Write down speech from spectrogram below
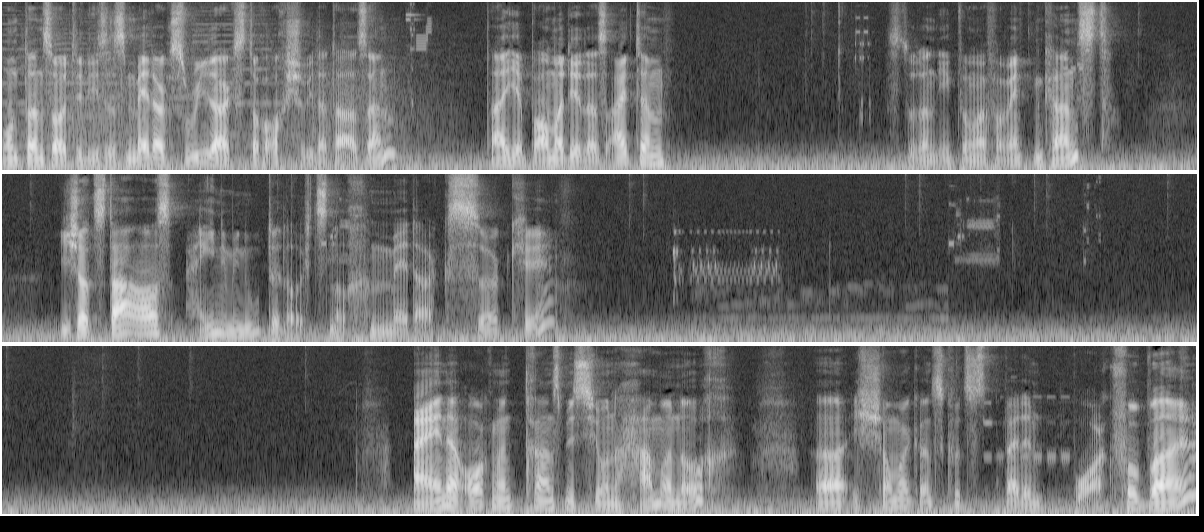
Und dann sollte dieses Maddox Redux doch auch schon wieder da sein. Da, hier bauen wir dir das Item, das du dann irgendwann mal verwenden kannst. Wie schaut's da aus? Eine Minute läuft's noch. Medax, okay. Eine Augment-Transmission haben wir noch. Äh, ich schau mal ganz kurz bei den Borg vorbei.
